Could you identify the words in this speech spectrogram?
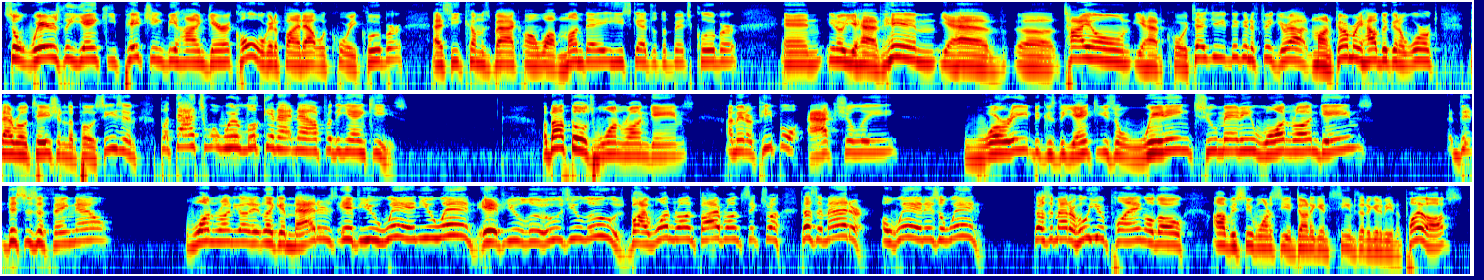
So where's the Yankee pitching behind Gerrit Cole? We're going to find out with Corey Kluber as he comes back on what Monday he's scheduled to pitch Kluber. And you know you have him, you have uh, Taillon, you have Cortes. You, they're going to figure out Montgomery how they're going to work that rotation in the postseason. But that's what we're looking at now for the Yankees about those one run games. I mean, are people actually worried because the Yankees are winning too many one run games? Th- this is a thing now? One run, like it matters. If you win, you win. If you lose, you lose. By one run, five run, six run, doesn't matter. A win is a win. Doesn't matter who you're playing, although obviously you want to see it done against teams that are going to be in the playoffs.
